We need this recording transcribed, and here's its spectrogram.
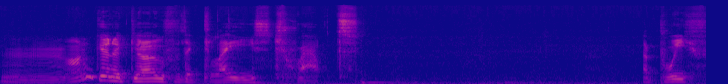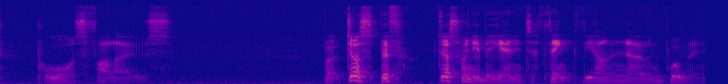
Hmm, I'm gonna go for the glazed trout. A brief pause follows. But just bef- just when you're beginning to think the unknown woman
